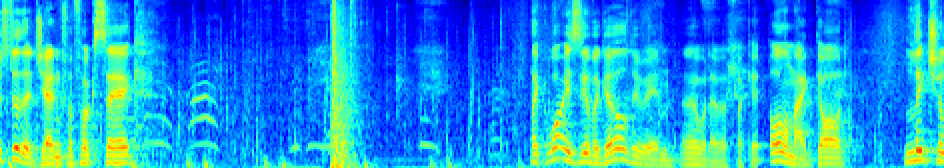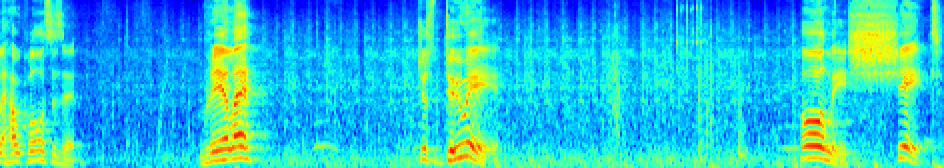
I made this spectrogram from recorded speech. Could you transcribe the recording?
Just do the gen for fuck's sake. Like, what is the other girl doing? Oh, whatever, fuck it. Oh my god. Literally, how close is it? Really? Just do it. Holy shit.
